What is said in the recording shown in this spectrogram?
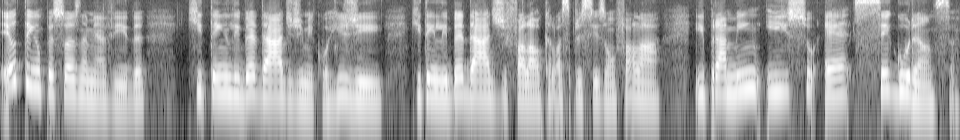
Eu tenho pessoas na minha vida que têm liberdade de me corrigir, que têm liberdade de falar o que elas precisam falar. E para mim isso é segurança.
